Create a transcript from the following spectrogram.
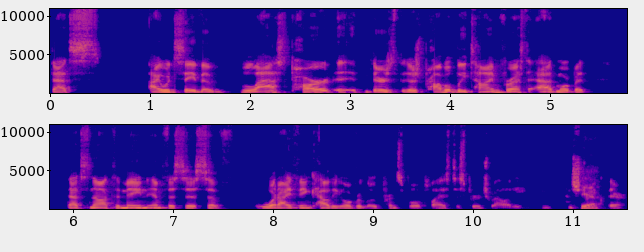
That's, I would say, the last part. Eh, there's, there's probably time for us to add more, but that's not the main emphasis of what I think how the overload principle applies to spirituality and strength yeah. there.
